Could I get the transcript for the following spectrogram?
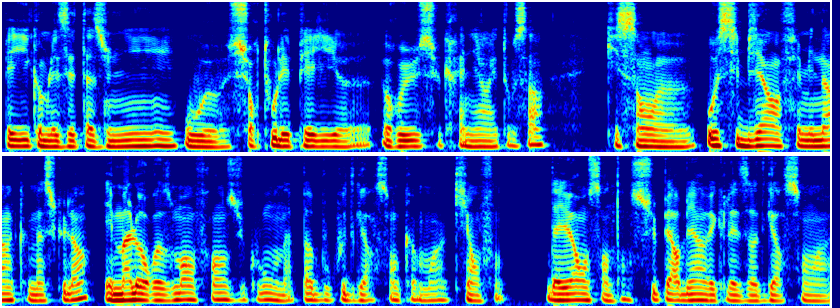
pays comme les États-Unis ou euh, surtout les pays russes, ukrainiens et tout ça, qui sont aussi bien féminins que masculins. Et malheureusement, en France, du coup, on n'a pas beaucoup de garçons comme moi qui en font. D'ailleurs, on s'entend super bien avec les autres garçons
